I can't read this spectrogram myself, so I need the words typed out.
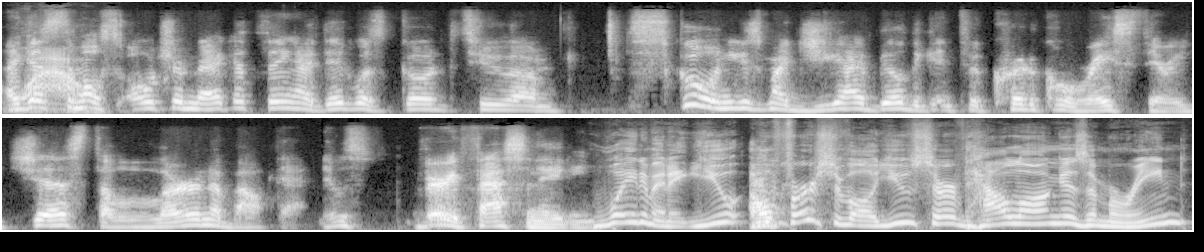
I guess the most ultra MAGA thing I did was go to um, school and use my GI Bill to get into critical race theory just to learn about that. It was very fascinating. Wait a minute, you. Oh, first of all, you served how long as a Marine?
